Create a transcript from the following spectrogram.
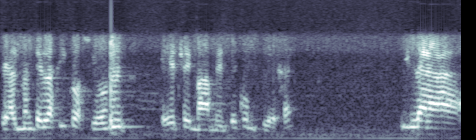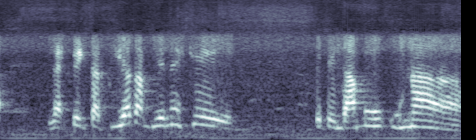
realmente la situación es extremadamente compleja. Y la, la expectativa también es que, que tengamos una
